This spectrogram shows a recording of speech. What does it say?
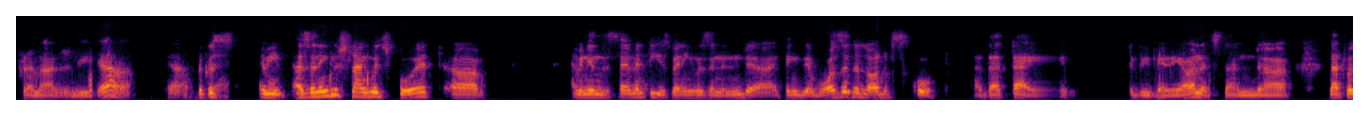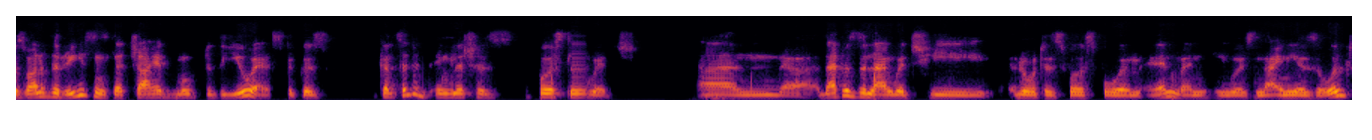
primarily. Yeah. Yeah. Because yeah. i mean as an english language poet uh, i mean in the 70s when he was in india i think there wasn't a lot of scope at that time to be very honest and uh, that was one of the reasons that shahid moved to the us because he considered english his first language and uh, that was the language he wrote his first poem in when he was nine years old.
